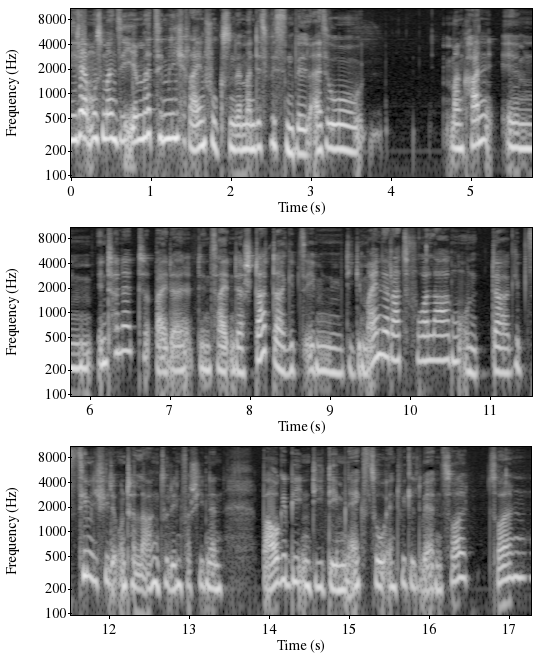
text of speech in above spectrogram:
Nee, da muss man sich immer ziemlich reinfuchsen, wenn man das wissen will. Also man kann im Internet bei der, den Seiten der Stadt, da gibt es eben die Gemeinderatsvorlagen und da gibt es ziemlich viele Unterlagen zu den verschiedenen Baugebieten, die demnächst so entwickelt werden soll, sollen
